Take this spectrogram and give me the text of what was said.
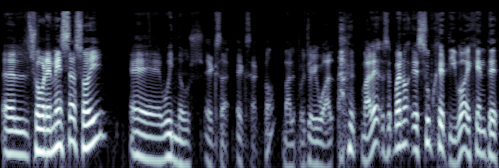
el sobremesa soy eh, Windows. Exa- Exacto, vale, pues yo igual, ¿vale? O sea, Bueno, es subjetivo, hay gente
